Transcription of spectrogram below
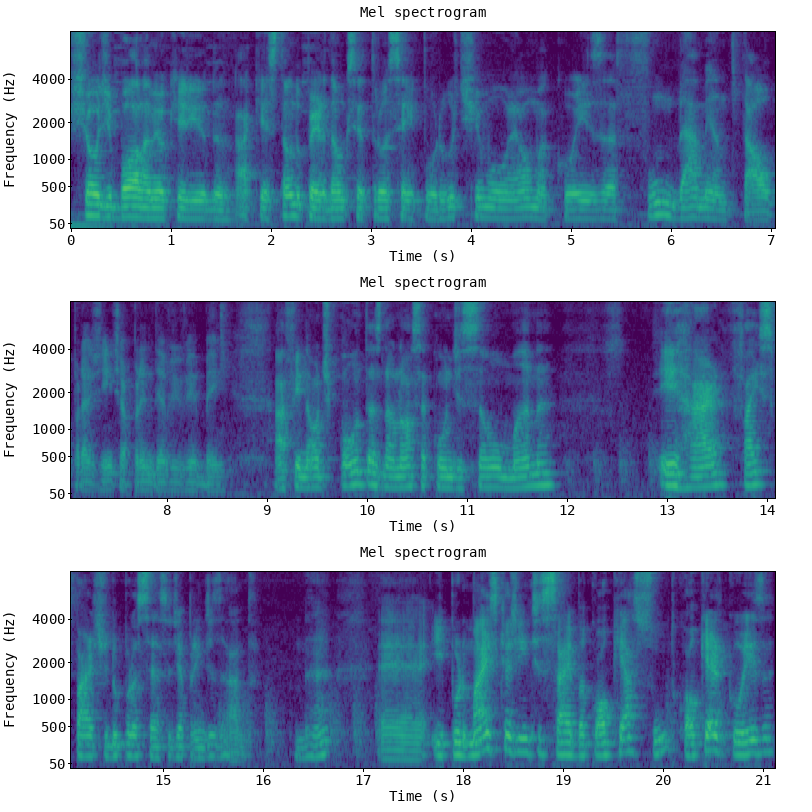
Show de bola, meu querido. A questão do perdão que você trouxe aí por último é uma coisa fundamental para a gente aprender a viver bem. Afinal de contas, na nossa condição humana, errar faz parte do processo de aprendizado, né? É, e por mais que a gente saiba qualquer assunto, qualquer coisa,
